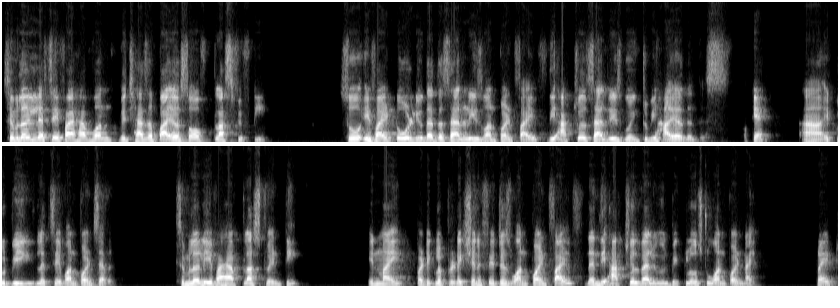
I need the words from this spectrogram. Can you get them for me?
similarly, let's say if I have one which has a bias of plus 15. So if I told you that the salary is 1.5, the actual salary is going to be higher than this. Okay, uh, it could be, let's say 1.7. Similarly, if I have plus 20, in my particular prediction, if it is 1.5, then the actual value will be close to 1.9, right?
